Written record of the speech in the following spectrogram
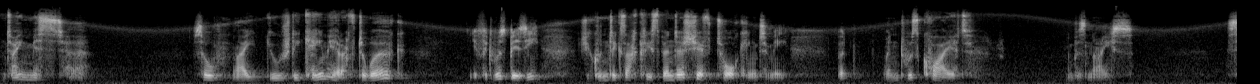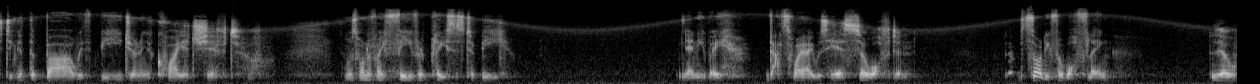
And I missed her. So I usually came here after work. If it was busy, she couldn't exactly spend her shift talking to me, but when it was quiet, it was nice. Sitting at the bar with B during a quiet shift. Oh, it was one of my favourite places to be. Anyway, that's why I was here so often. Sorry for waffling. Though,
